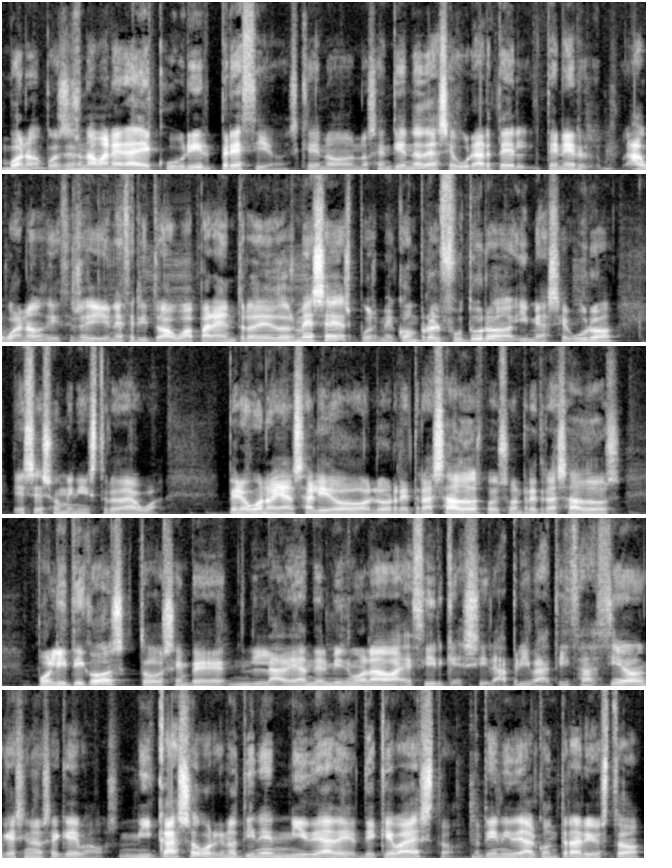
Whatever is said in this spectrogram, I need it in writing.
bueno, pues es una manera de cubrir precio. Es que no, no se entiende, de asegurarte el tener agua, ¿no? Dices, oye, yo necesito agua para dentro de dos meses, pues me compro el futuro y me aseguro ese suministro de agua. Pero bueno, ya han salido los retrasados, pues son retrasados políticos, todos siempre ladean del mismo lado a decir que si la privatización, que si no sé qué, vamos, ni caso porque no tienen ni idea de, qué va esto, no tienen ni idea, al contrario, esto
